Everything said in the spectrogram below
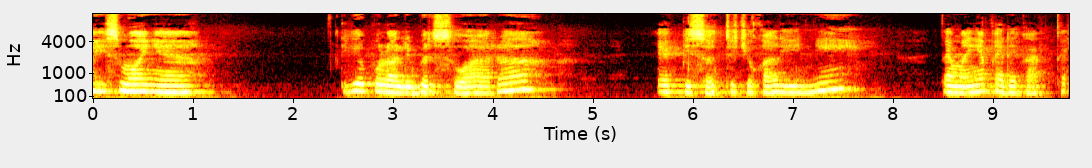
Hai semuanya. 30 Ali bersuara Episode 7 kali ini Temanya PDKT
